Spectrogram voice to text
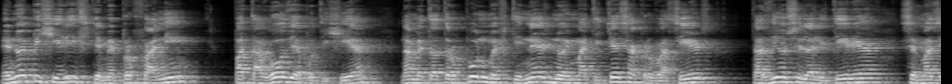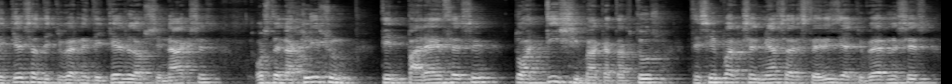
Ενώ επιχειρήθηκε με προφανή παταγώδη αποτυχία να μετατροπούν με φτηνές νοηματικές ακροβασίες τα δύο συλλαλητήρια σε μαζικές αντικυβερνητικές λαοσυνάξεις ώστε να κλείσουν την παρένθεση, το ατύχημα κατά αυτούς της ύπαρξης μιας αριστερής διακυβέρνησης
